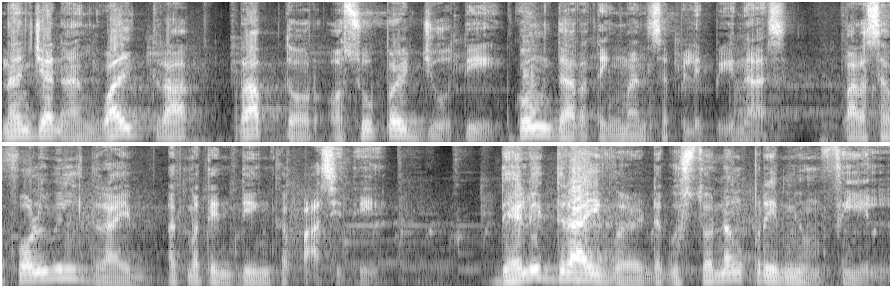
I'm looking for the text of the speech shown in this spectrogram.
nandyan ang Wild Track, Raptor o Super Duty kung darating man sa Pilipinas para sa four-wheel drive at matinding capacity. Daily driver na gusto ng premium feel.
